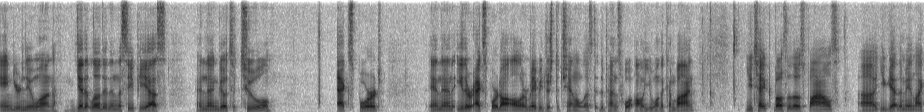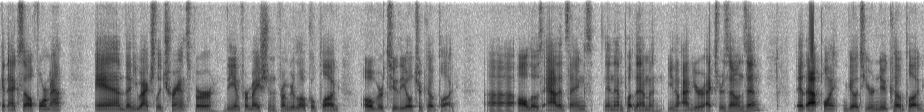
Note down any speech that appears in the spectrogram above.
and your new one. Get it loaded in the CPS, and then go to Tool, Export, and then either export all or maybe just a channel list. It depends what all you want to combine. You take both of those files, uh, you get them in like an Excel format, and then you actually transfer the information from your local plug over to the UltraCode plug. Uh, all those added things, and then put them, and you know, add your extra zones in. At that point, go to your new code plug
